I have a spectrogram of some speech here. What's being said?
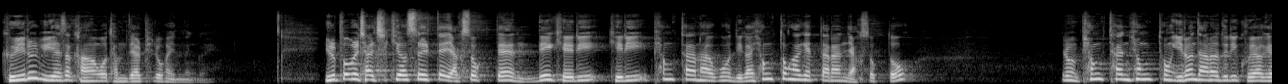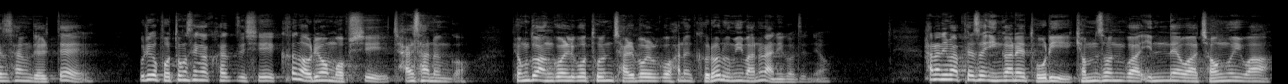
그 일을 위해서 강하고 담대할 필요가 있는 거예요. 율법을 잘 지켰을 때 약속된 네 길이, 길이 평탄하고 네가 형통하겠다라는 약속도 여러분 평탄, 형통 이런 단어들이 구약에서 사용될 때 우리가 보통 생각하듯이 큰 어려움 없이 잘 사는 거 병도 안 걸리고 돈 잘 벌고 하는 그런 의미만은 아니거든요. 하나님 앞에서 인간의 도리, 겸손과 인내와 정의와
